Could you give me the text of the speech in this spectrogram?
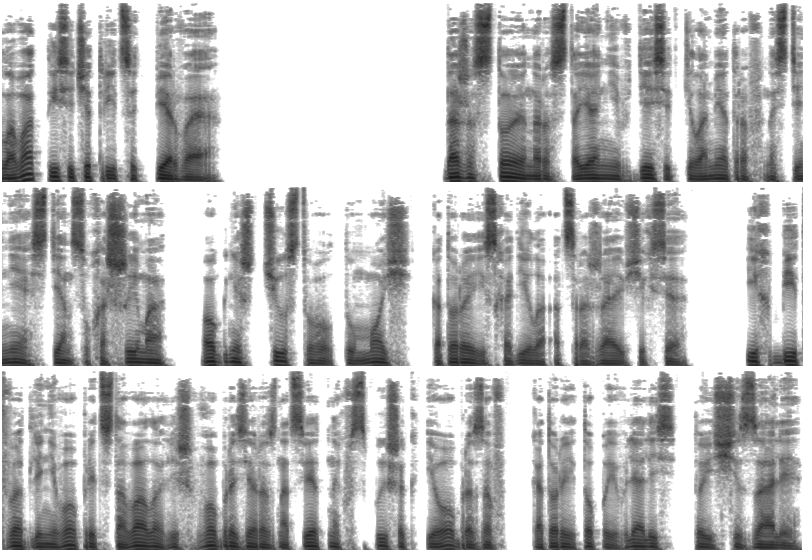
Глава 1031 Даже стоя на расстоянии в 10 километров на стене стен Сухашима, Огниш чувствовал ту мощь, которая исходила от сражающихся. Их битва для него представала лишь в образе разноцветных вспышек и образов, которые то появлялись, то исчезали.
